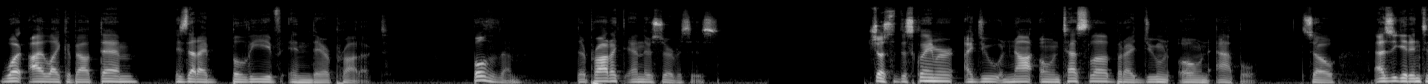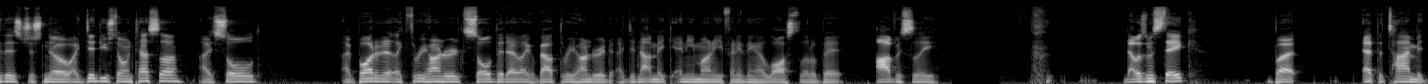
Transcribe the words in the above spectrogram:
what I like about them is that I believe in their product. Both of them, their product and their services. Just a disclaimer I do not own Tesla, but I do own Apple. So, as you get into this, just know I did used to own Tesla. I sold. I bought it at like 300, sold it at like about 300. I did not make any money. If anything, I lost a little bit. Obviously, that was a mistake, but at the time it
